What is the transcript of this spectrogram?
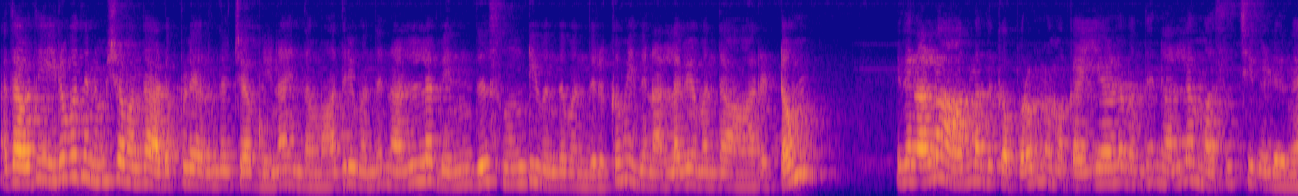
அதாவது இருபது நிமிஷம் வந்து அடுப்பில் இருந்துச்சு அப்படின்னா இந்த மாதிரி வந்து நல்லா வெந்து சுண்டி வந்து வந்திருக்கும். இது நல்லாவே வந்து ஆறட்டும். இது நல்லா ஆறினதுக்கப்புறம் நம்ம கையால் வந்து நல்லா மசிச்சு விடுங்க.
